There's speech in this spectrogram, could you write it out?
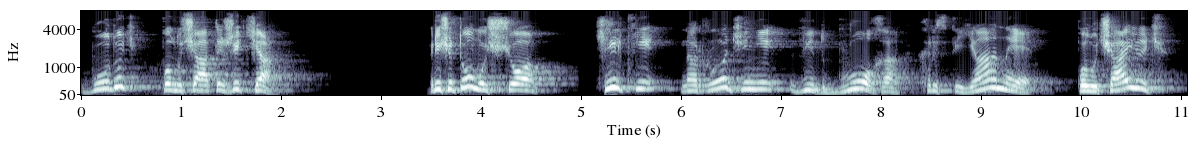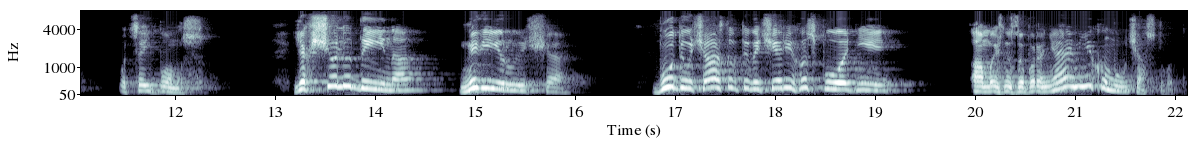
будуть получати життя. Річ у тому, що тільки народжені від Бога християни получають оцей бонус. Якщо людина невіруюча, буде участвувати в вечері Господній, а ми ж не забороняємо нікому участвувати.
